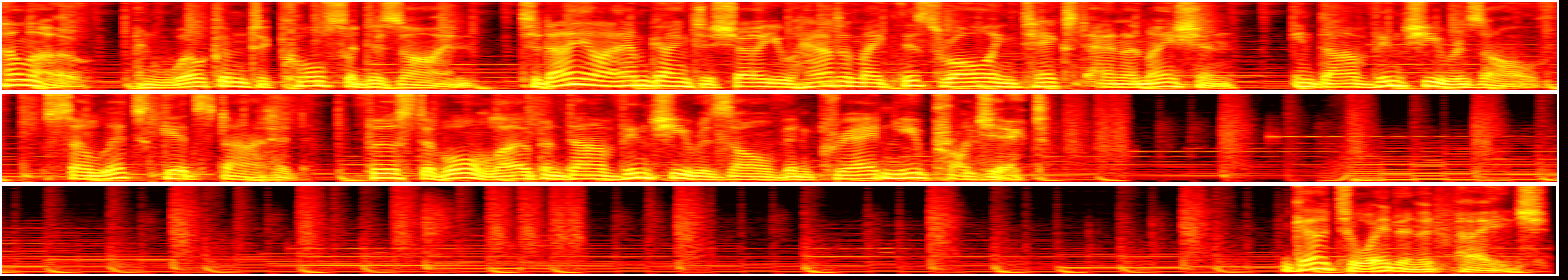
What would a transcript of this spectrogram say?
Hello, and welcome to Khalsa Design. Today I am going to show you how to make this rolling text animation in DaVinci Resolve. So let's get started. First of all open DaVinci Resolve and create new project. Go to Edit page.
